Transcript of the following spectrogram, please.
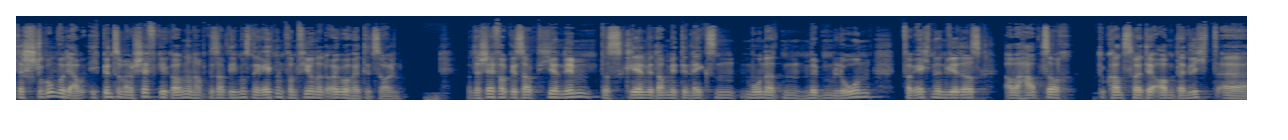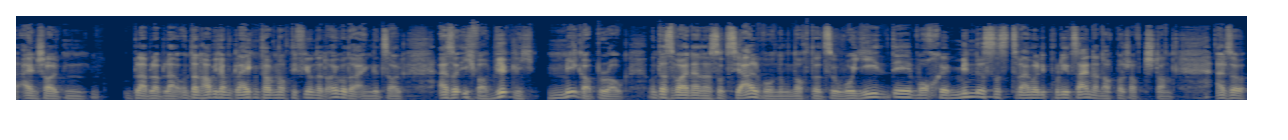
Der Strom wurde ab. Ich bin zu meinem Chef gegangen und habe gesagt, ich muss eine Rechnung von 400 Euro heute zahlen. Und der Chef hat gesagt, hier nimm, das klären wir dann mit den nächsten Monaten mit dem Lohn, verrechnen wir das, aber Hauptsache, du kannst heute Abend dein Licht äh, einschalten, bla bla bla. Und dann habe ich am gleichen Tag noch die 400 Euro da eingezahlt. Also ich war wirklich mega broke. Und das war in einer Sozialwohnung noch dazu, wo jede Woche mindestens zweimal die Polizei in der Nachbarschaft stand. Also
